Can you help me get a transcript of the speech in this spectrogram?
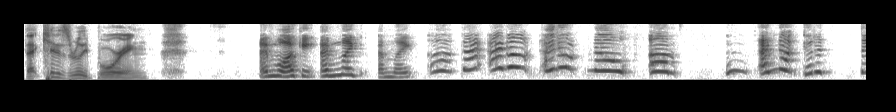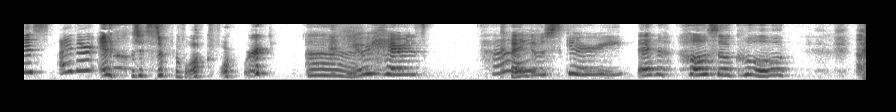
that kid is really boring. I'm walking. I'm like, I'm like, uh, that, I don't, I don't know. Um, mm, I'm not good at this either, and I'll just sort of walk forward. Uh, Your hair is hi. kind of scary and also cool.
